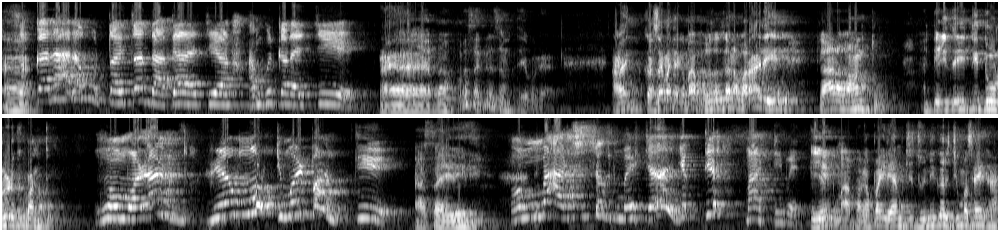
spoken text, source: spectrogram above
हा. दात करायची आंघोळ करायची. बापूला सगळं जमते बघा. आणि कसं माहिती आहे का बापू सुद्धा जनावर आले की आडवा आणतो. आणि त्याची त्याची ती दोन रडकं बांधतो. हो मला लय मोठी बांधते असं आहे? एक मा बघा पहिली आमची जुनी घरची मस आहे का?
